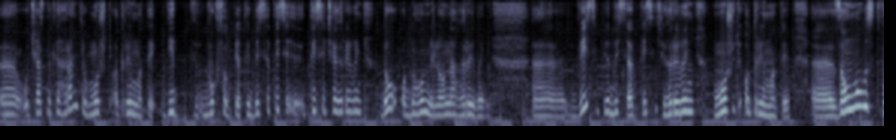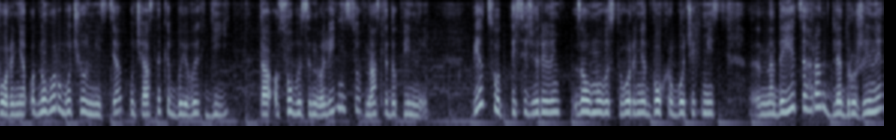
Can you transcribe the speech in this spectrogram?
е, учасники грантів можуть отримати від 250 тисяч- гривень до 1 мільйона гривень. Е, 250 тисяч гривень можуть отримати е, за умови створення одного робочого місця учасники бойових дій та особи з інвалідністю внаслідок війни. 500 тисяч гривень за умови створення двох робочих місць е, надається грант для дружини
